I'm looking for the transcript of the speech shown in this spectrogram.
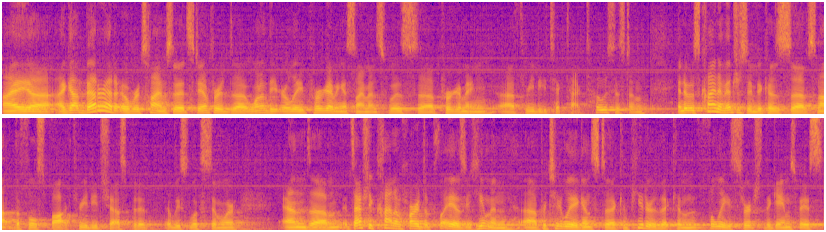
I, uh, I, got better at it over time. So at Stanford, uh, one of the early programming assignments was uh, programming a 3D tic-tac-toe system. And it was kind of interesting because uh, it's not the full Spock 3D chess, but it at least looks similar. And um, it's actually kind of hard to play as a human, uh, particularly against a computer that can fully search the game space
